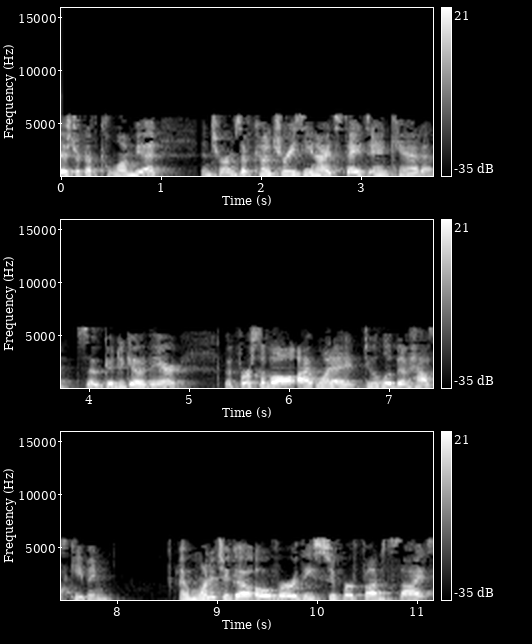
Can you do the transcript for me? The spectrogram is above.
District of Columbia. In terms of countries, the United States and Canada. So good to go there. But first of all, I want to do a little bit of housekeeping. I wanted to go over the Superfund sites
